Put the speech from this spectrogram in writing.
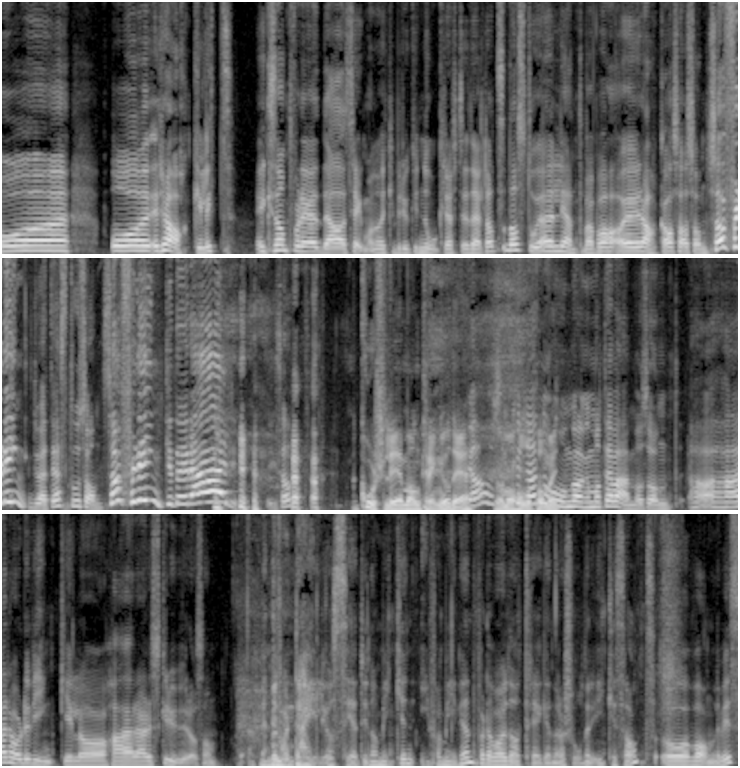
og, og rake litt. Ikke sant? For det, da trenger man jo ikke bruke noe krefter i det hele tatt. Så da sto jeg og lente meg på og raka og sa sånn Så flink! Du vet, jeg sto sånn Så flinke dere er! Ikke sant? koselig. Man trenger jo det Ja, så når man kunne holder jeg på med noen ganger måtte jeg være med og sånn Her har du vinkel, og her er det skruer og sånn. Men det var deilig å se dynamikken i familien, for det var jo da tre generasjoner, ikke sant? Og vanligvis,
